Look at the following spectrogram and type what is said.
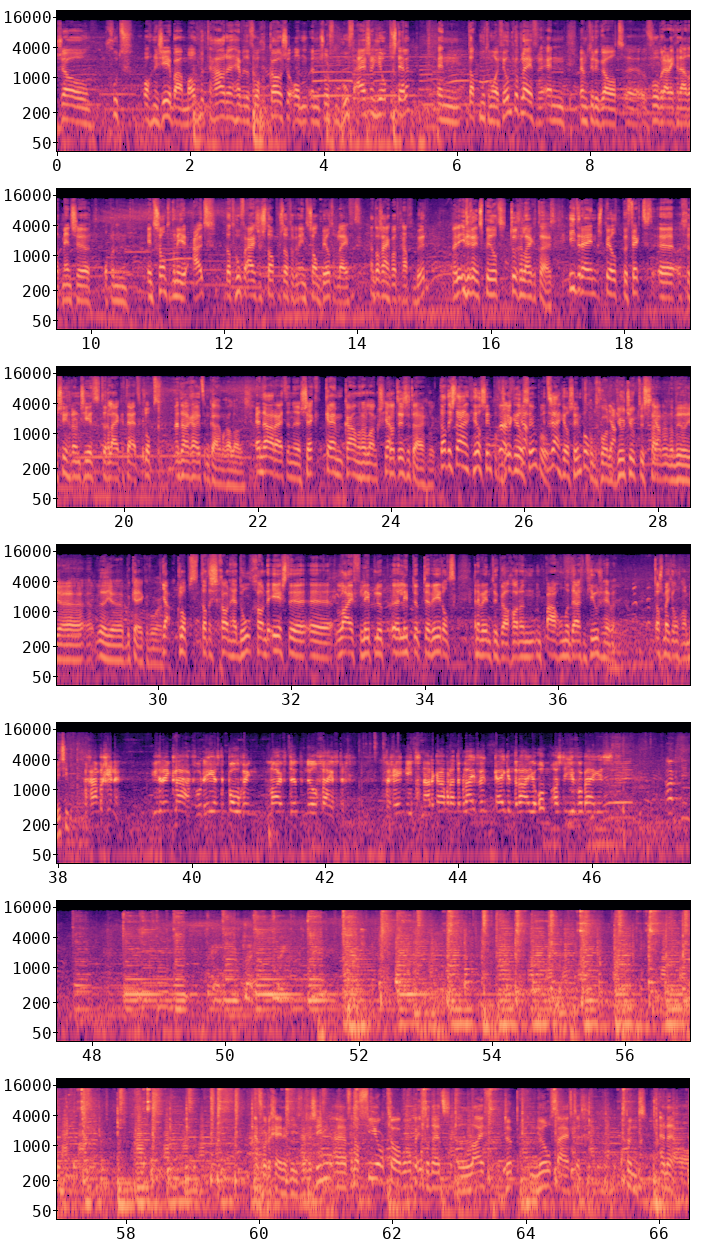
zo goed organiseerbaar mogelijk te houden... hebben we ervoor gekozen om een soort van hoefijzer hier op te stellen. En dat moet een mooi filmpje opleveren. En we hebben natuurlijk wel wat eh, voorbereiding gedaan... dat mensen op een interessante manier uit dat hoefijzer stappen... zodat er een interessant beeld oplevert. En dat is eigenlijk wat er gaat gebeuren. En iedereen speelt tegelijkertijd? Iedereen speelt perfect uh, gesynchroniseerd tegelijkertijd, klopt. En daar rijdt een camera langs? En daar rijdt een uh, SEC-cam-camera langs, ja. Dat is het eigenlijk? Dat is het eigenlijk heel simpel. Dat is eigenlijk heel ja, simpel? Het is eigenlijk heel simpel. Het komt gewoon ja. op YouTube te staan ja. en dan wil je, wil je bekeken worden? Ja, klopt. Dat is gewoon het doel. Gewoon de eerste uh, live lipdub lip ter wereld. En dan wil je natuurlijk wel gewoon een, een paar honderdduizend views hebben. Dat is een beetje onze ambitie. We gaan beginnen. Iedereen klaar voor de eerste poging Live Dub 050. Vergeet niet naar de camera te blijven. Kijk en draai je om als die hier voorbij is. Actie! En voor degenen die het willen zien, uh, vanaf 4 oktober op internet livedub050.nl.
